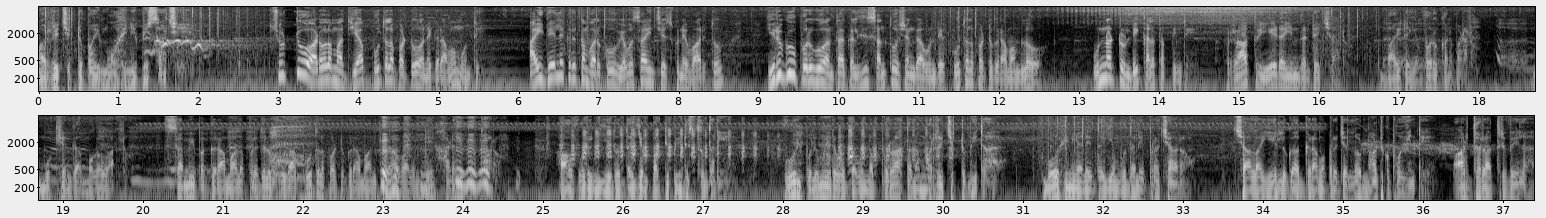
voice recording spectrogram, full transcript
మర్రి చెట్టుపై మోహిని పిశాచి. చుట్టూ అడవుల మధ్య పూతలపట్టు అనే గ్రామం ఉంది. ఐదేళ్ళ క్రితం వరకు వ్యవసాయం చేసుకునే వారితో ఇరుగు పొరుగు అంతా కలిసి సంతోషంగా ఉండే పూతలపట్టు గ్రామంలో ఉన్నట్టుండి కల తప్పింది. రాత్రి ఏడయిందంటే చాలు. బయట ఎవ్వరూ కనపడరు. ముఖ్యంగా మగవాళ్ళు. సమీప గ్రామాల ప్రజలు కూడా పూతలపట్టు గ్రామానికి రావాలంటే హడలిపోతారు. ఆ ఊరిని ఏదో దయ్యం పట్టి పీడిస్తుందని ఊరి పొలిమీర వద్ద ఉన్న పురాతన మర్రి చెట్టు మీద మోహిని అనే దయ్యం ఉందనే ప్రచారం చాలా ఏళ్ళుగా గ్రామ ప్రజల్లో నాటుకుపోయింది. అర్ధరాత్రి వేళ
